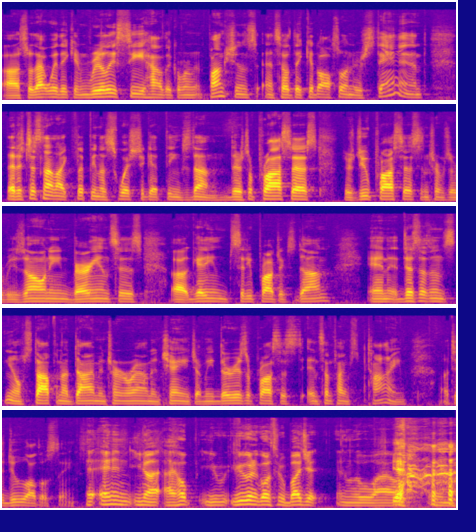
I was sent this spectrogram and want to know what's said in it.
uh, so that way they can really see how the government functions, and so they can also understand that it's just not like flipping a switch to get things done. There's a process, there's due process in terms of rezoning, variances, uh, getting city projects done, and it just doesn't you know stop on a dime and turn around and change. I mean, there is a process and sometimes time uh, to do all those things. And, and, you know, I hope you, you're going to go through budget in a little while. Yeah.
